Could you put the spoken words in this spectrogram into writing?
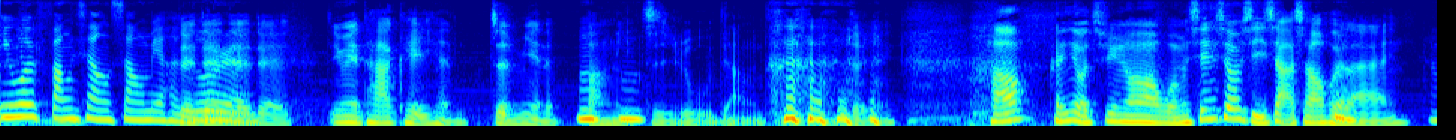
因为方向上面很多人，对对对，因为他可以很正面的帮你植入这样子。对，好，很有趣哦。我们先休息一下，稍回来。好。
